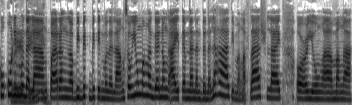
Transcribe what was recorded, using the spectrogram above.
kukunin Ready. mo na lang, parang uh, bibit-bitin mo na lang. So yung mga ganong item na nandun na lahat, yung mga flashlight or yung uh, mga,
